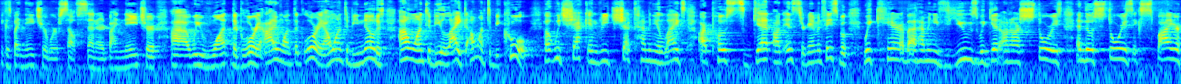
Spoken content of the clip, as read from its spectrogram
Because by nature, we're self centered. By nature, uh, we want the glory. I want the glory. I want to be noticed. I want to be liked. I want to be cool. Uh, we check and recheck how many likes our posts get on Instagram and Facebook. We care about how many views we get on our stories, and those stories expire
